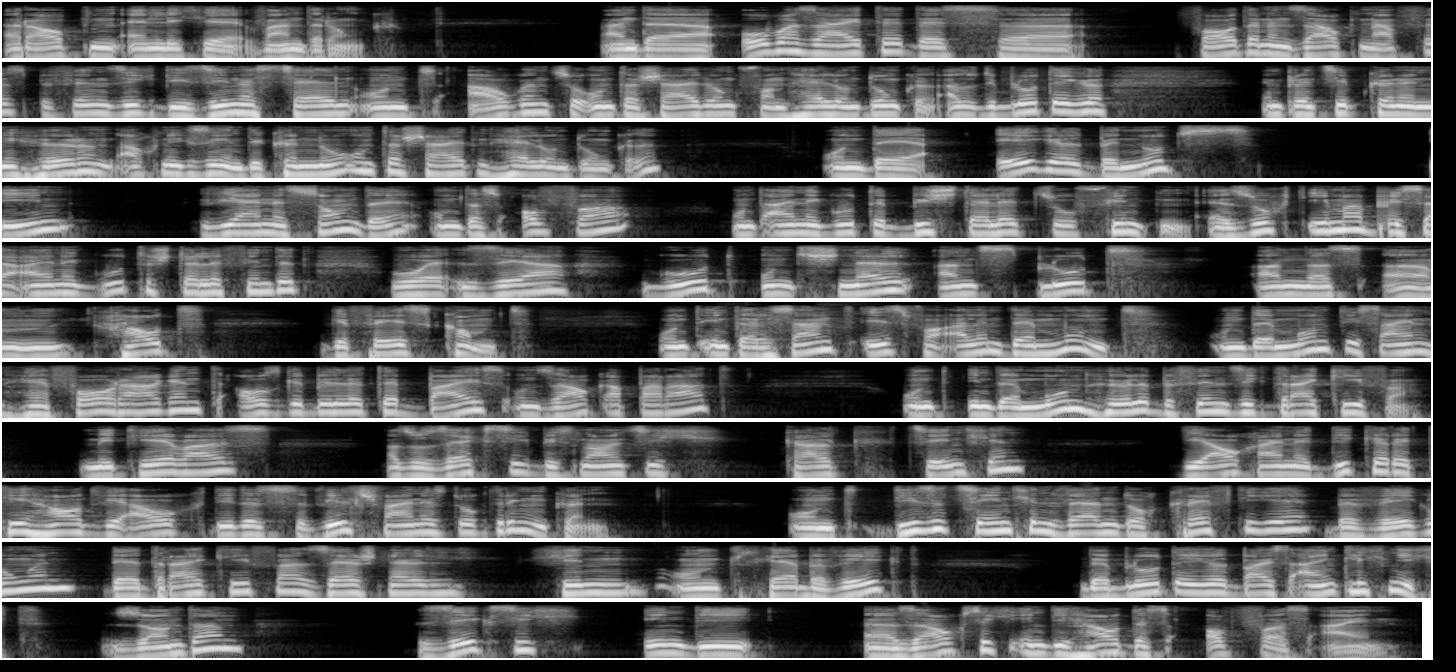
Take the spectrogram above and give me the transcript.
raupenähnliche Wanderung. An der Oberseite des äh, vorderen Saugnapfes befinden sich die Sinneszellen und Augen zur Unterscheidung von hell und dunkel. Also die Blutegel im Prinzip können nicht hören, auch nicht sehen. Die können nur unterscheiden hell und dunkel. Und der Egel benutzt ihn wie eine Sonde, um das Opfer und eine gute Bissstelle zu finden. Er sucht immer, bis er eine gute Stelle findet, wo er sehr gut und schnell ans Blut, an das ähm, Hautgefäß kommt. Und interessant ist vor allem der Mund. Und der Mund ist ein hervorragend ausgebildeter Beiß- und Saugapparat. Und in der Mundhöhle befinden sich drei Kiefer mit jeweils also 60 bis 90 Kalkzähnchen, die auch eine dickere Tierhaut wie auch die des Wildschweines durchdringen können. Und diese Zähnchen werden durch kräftige Bewegungen der Dreikiefer sehr schnell hin und her bewegt. Der Blutegel beißt eigentlich nicht, sondern sägt sich in die, äh, saugt sich in die Haut des Opfers ein.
